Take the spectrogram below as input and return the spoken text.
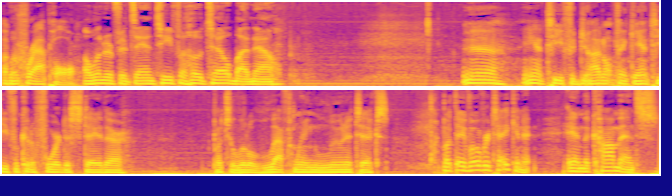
A what? crap hole. I wonder if it's Antifa Hotel by now. Yeah, Antifa. I don't think Antifa could afford to stay there. Bunch of little left wing lunatics. But they've overtaken it. And the comments,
